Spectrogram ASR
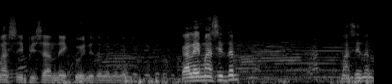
masih bisa nego ini teman-teman. Kali Mas Sinten Mas Sinten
